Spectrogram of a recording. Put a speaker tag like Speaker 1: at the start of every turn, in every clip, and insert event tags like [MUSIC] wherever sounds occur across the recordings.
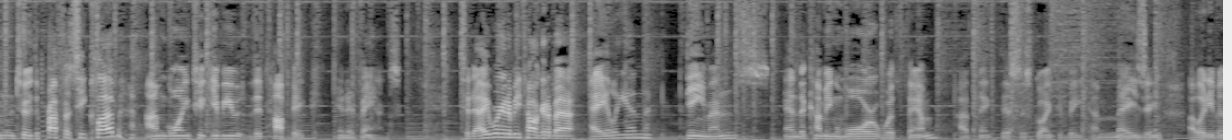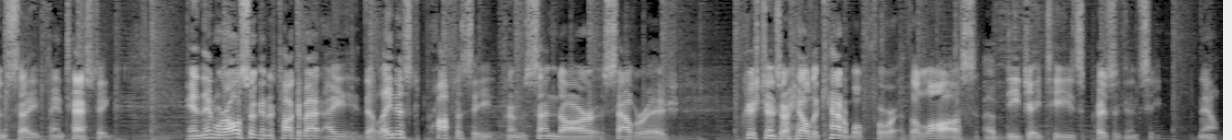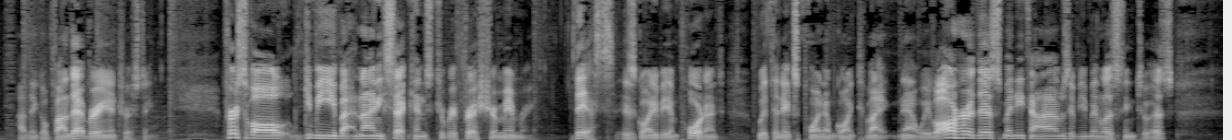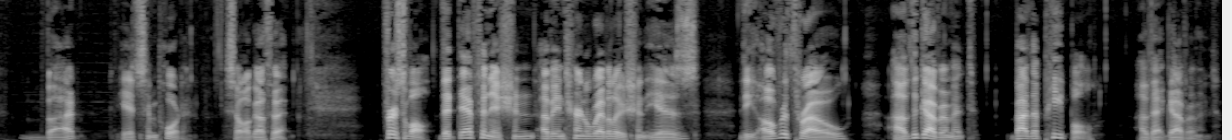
Speaker 1: Welcome to the Prophecy Club. I'm going to give you the topic in advance. Today we're going to be talking about alien demons and the coming war with them. I think this is going to be amazing. I would even say fantastic. And then we're also going to talk about a the latest prophecy from Sundar Selvaraj. Christians are held accountable for the loss of DJT's presidency. Now, I think you'll find that very interesting. First of all, give me about 90 seconds to refresh your memory. This is going to be important with the next point I'm going to make. Now, we've all heard this many times if you've been listening to us, but it's important. So I'll go through it. First of all, the definition of internal revolution is the overthrow of the government by the people of that government.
